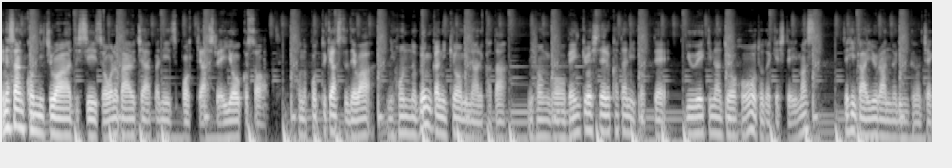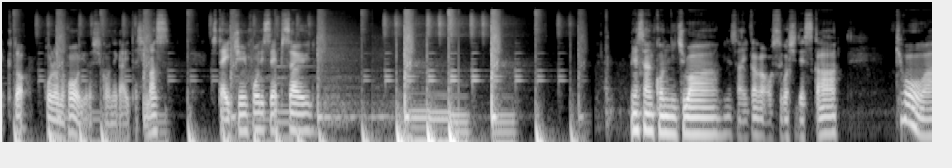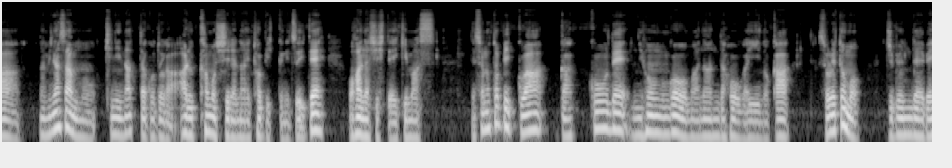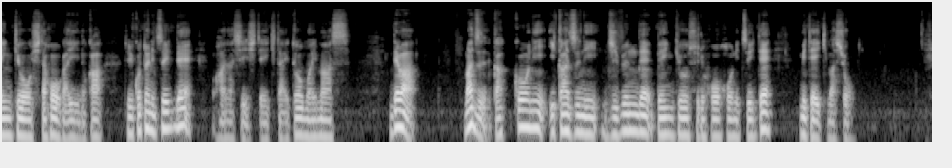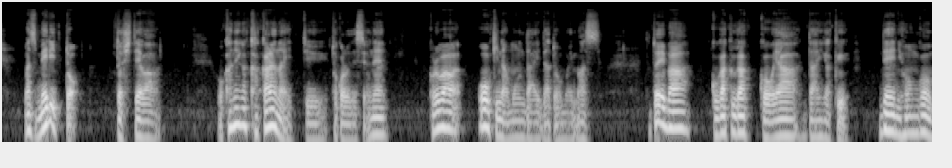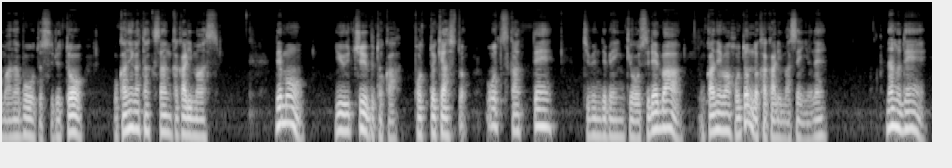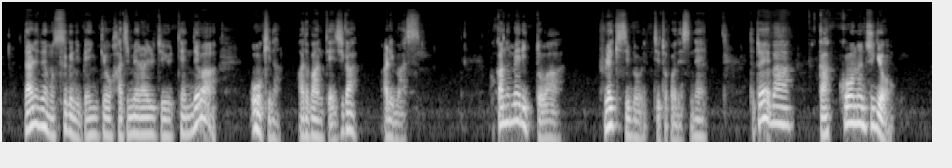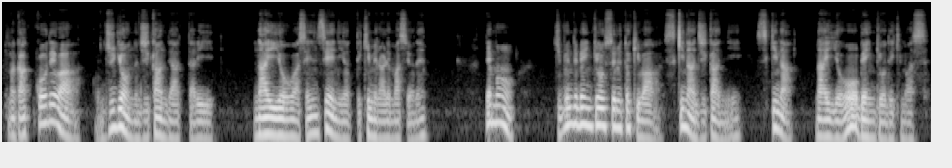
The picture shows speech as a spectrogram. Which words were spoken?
皆さん、こんにちは。This is All About Japanese Podcast へようこそ。このポッドキャストでは、日本の文化に興味のある方、日本語を勉強している方にとって有益な情報をお届けしています。ぜひ概要欄のリンクのチェックとフォローの方よろしくお願いいたします。Stay tuned for this episode. 皆さん、こんにちは。皆さん、いかがお過ごしですか？今日は、まあ、皆さんも気になったことがあるかもしれないトピックについてお話ししていきます。でそのトピックは、学校で日本語を学んだ方がいいのか、それとも自分で勉強した方がいいのかということについてお話ししていきたいと思います。では、まず学校に行かずに自分で勉強する方法について見ていきましょう。まずメリットとしては、お金がかからないっていうところですよね。これは大きな問題だと思います。例えば、語学学校や大学で日本語を学ぼうとすると、お金がたくさんかかります。でも、YouTube とか、ポッドキャストを使って自分で勉強すれば、お金はほとんどかかりませんよね。なので、誰でもすぐに勉強を始められるという点では、大きなアドバンテージがあります。他のメリットは、フレキシブルっていうところですね。例えば、学校の授業。まあ、学校では、授業の時間であったり、内容は先生によって決められますよね。でも、自分で勉強するときは好きな時間に好きな内容を勉強できます。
